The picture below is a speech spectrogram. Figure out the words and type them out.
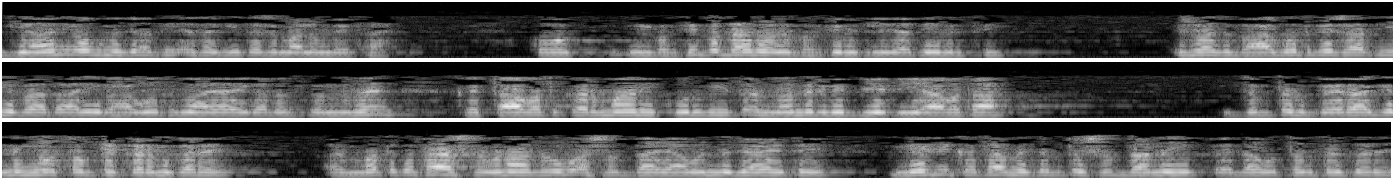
ज्ञान योग में जाती है, ऐसा गीता से मालूम देता है। और भक्ति प्रधान और भक्ति में चली जाती है वृत्ति। इस बात भागवत के साथ ये बात आई, भागवत में आया एकादश कंध में कि तावत कर्माणी कुर्वी तो न यावता। जब तक वैराग्य नहीं हो, तब तक कर्म करे। और मत कथा श्रवणा लो श्रद्धा यावन न जाए थे मेरी कथा में जब तक श्रद्धा नहीं पैदा हो, तब तक करे।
